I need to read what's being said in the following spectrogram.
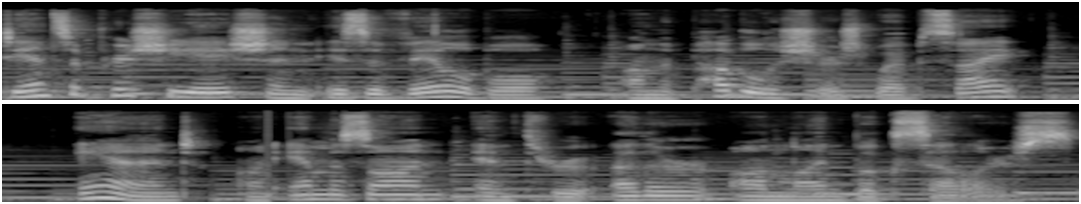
Dance Appreciation is available on the publisher's website and on Amazon and through other online booksellers.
